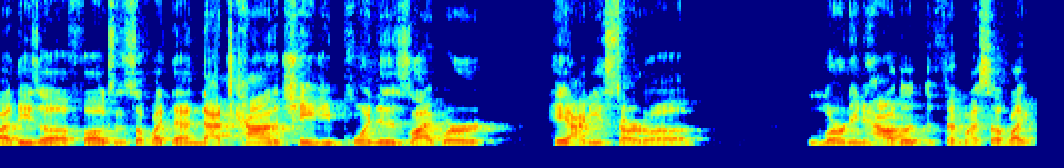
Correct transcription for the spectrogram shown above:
by these uh thugs and stuff like that. And that's kind of the changing point in his life where hey, I need to start uh learning how to defend myself, like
